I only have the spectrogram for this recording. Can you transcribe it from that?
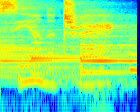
see on the track.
